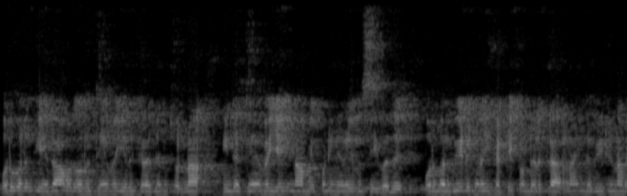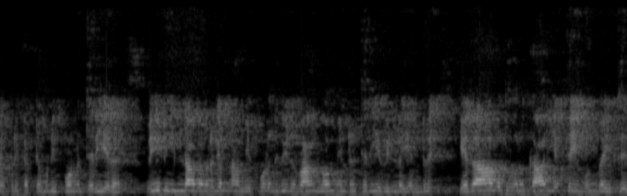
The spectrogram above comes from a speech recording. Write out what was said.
ஒருவருக்கு ஏதாவது ஒரு தேவை இருக்கிறதுன்னு சொன்னால் இந்த தேவையை நாம் எப்படி நிறைவு செய்வது? ஒருவர் வீடுகளை கட்டி கொண்டிருக்கிறார்னா இந்த வீட்டை நாம் எப்படி கட்ட முடிப்போம்னு தெரியல. வீடு இல்லாதவர்கள் நாம் எப்பொழுது வீடு வாங்குவோம் என்று தெரியவில்லை என்று ஏதாவது ஒரு காரியத்தை முன்வைத்து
